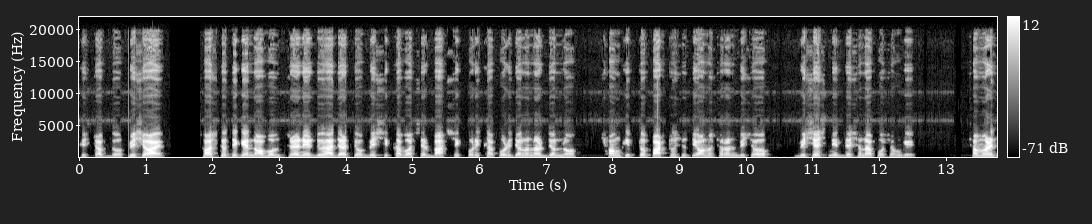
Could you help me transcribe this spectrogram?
খ্রিস্টাব্দ। বিষয়, ষষ্ঠ থেকে নবম শ্রেণির দুই হাজার চব্বিশ শিক্ষাবর্ষের বার্ষিক পরীক্ষা পরিচালনার জন্য সংক্ষিপ্ত পাঠ্যসূচি অনুসরণ বিষয়ক বিশেষ নির্দেশনা প্রসঙ্গে সম্মানিত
